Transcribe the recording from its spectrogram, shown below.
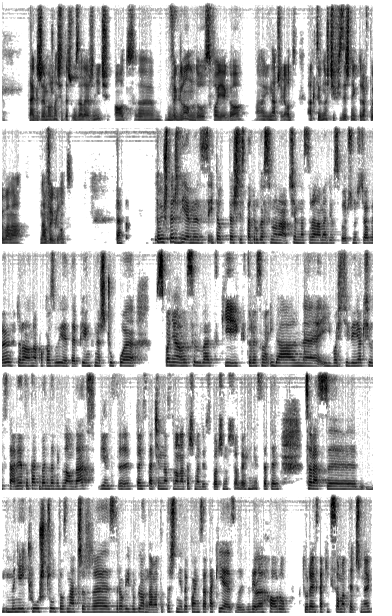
Także można się też uzależnić od y, wyglądu swojego, inaczej, od aktywności fizycznej, która wpływa na, na wygląd. Tak. To już też wiemy i to też jest ta druga strona, ciemna strona mediów społecznościowych, która ona pokazuje te piękne, szczupłe, wspaniałe sylwetki, które są idealne i właściwie jak się ustawia, to tak będę wyglądać, więc y, to jest ta ciemna strona też mediów społecznościowych. Niestety coraz y, mniej tłuszczu to znaczy, że zdrowiej wyglądam, a to też nie do końca tak jest, bo jest wiele chorób, które jest takich somatycznych,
